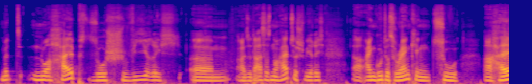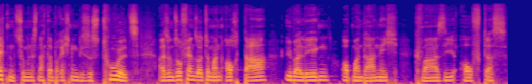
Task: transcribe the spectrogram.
mit nur halb so schwierig, ähm, also da ist es nur halb so schwierig, äh, ein gutes Ranking zu erhalten, zumindest nach der Berechnung dieses Tools. Also insofern sollte man auch da überlegen, ob man da nicht quasi auf das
